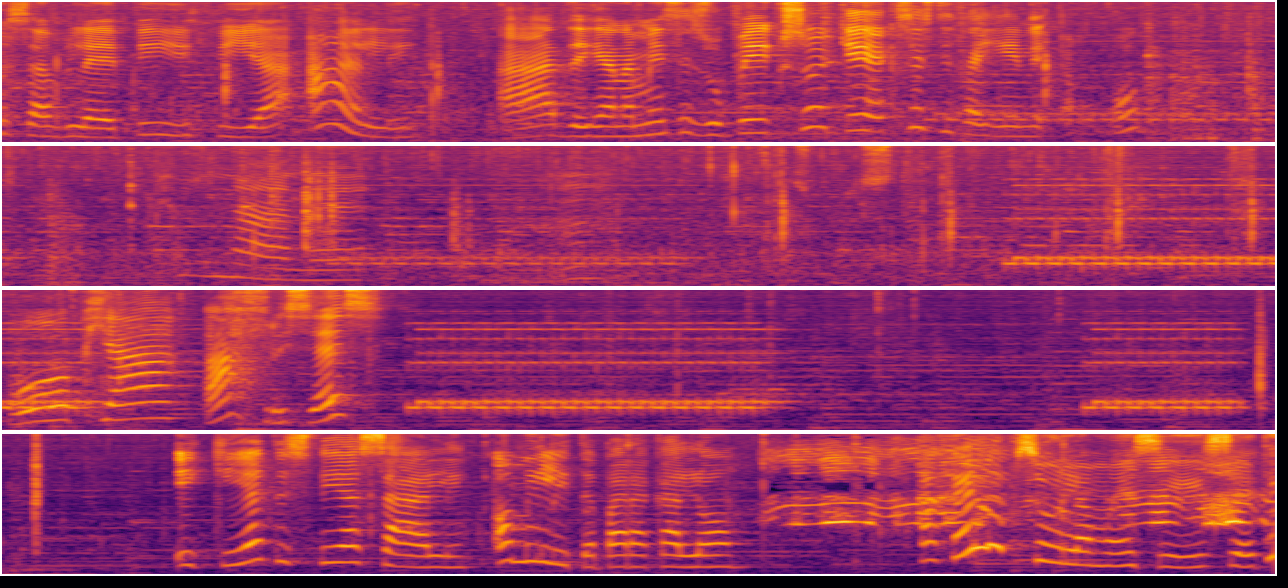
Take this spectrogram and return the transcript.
όσα βλέπει η θεία άλλη. Άντε για να μην σε ζουπίξω και ξέρεις τι θα γίνει. Ω, ποιος να είναι. Ω, πια άφρισες. Οικία της θείας Άλλη. Ομιλείτε παρακαλώ. Αχ, έλα ψούλα μου εσύ είσαι, τι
